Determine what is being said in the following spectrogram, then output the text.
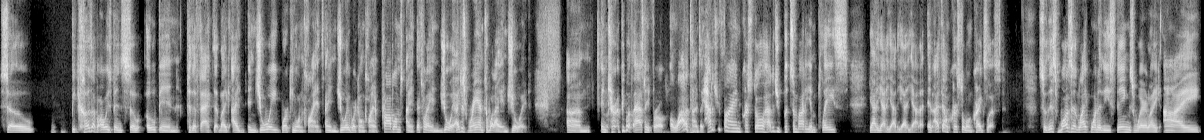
So because I've always been so open to the fact that like I enjoy working on clients. I enjoy working on client problems. I, that's what I enjoy. I just ran to what I enjoyed. Um, in turn, people have asked me for a, a, lot of times, like, how did you find Crystal? How did you put somebody in place? Yada, yada, yada, yada, yada. And I found Crystal on Craigslist. So this wasn't like one of these things where like I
